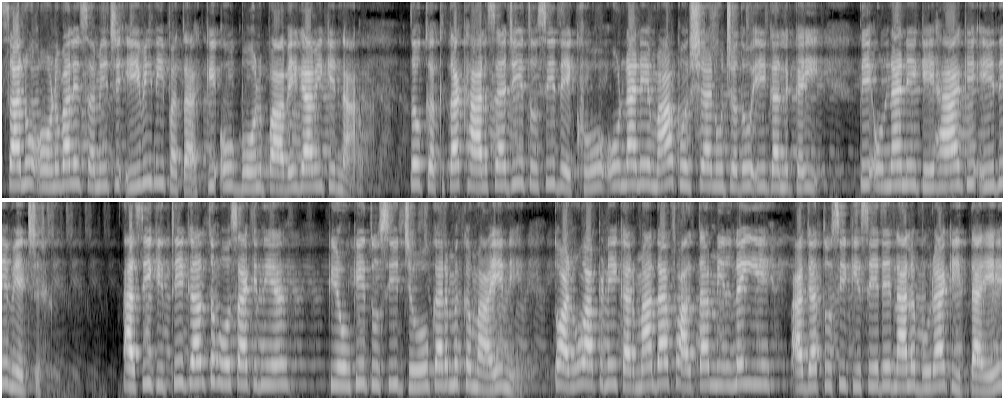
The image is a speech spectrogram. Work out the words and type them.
ਸਾਨੂੰ ਆਉਣ ਵਾਲੇ ਸਮੇਂ 'ਚ ਇਹ ਵੀ ਨਹੀਂ ਪਤਾ ਕਿ ਉਹ ਬੋਲ ਪਾਵੇਗਾ ਵੀ ਕਿ ਨਾ। ਤੋ ਕਖਤਾ ਖਾਲਸਾ ਜੀ, ਤੁਸੀਂ ਦੇਖੋ, ਉਹਨਾਂ ਨੇ ਮਹਾਂਪੁਰਸ਼ਾਂ ਨੂੰ ਜਦੋਂ ਇਹ ਗੱਲ ਕਹੀ ਤੇ ਉਹਨਾਂ ਨੇ ਕਿਹਾ ਕਿ ਇਹਦੇ ਵਿੱਚ ਅਸੀਂ ਕਿੱਥੇ ਗਲਤ ਹੋ ਸਕਦੇ ਹਾਂ? ਕਿਉਂਕਿ ਤੁਸੀਂ ਜੋ ਕਰਮ ਕਮਾਏ ਨੇ, ਤੁਹਾਨੂੰ ਆਪਣੇ ਕਰਮਾਂ ਦਾ ਫਲ ਤਾਂ ਮਿਲਣਾ ਹੀ ਏ। ਅਗਰ ਤੁਸੀਂ ਕਿਸੇ ਦੇ ਨਾਲ ਬੁਰਾ ਕੀਤਾ ਏ,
